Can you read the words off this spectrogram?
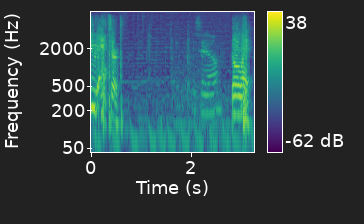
Dude, answer! Sam? Go away.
